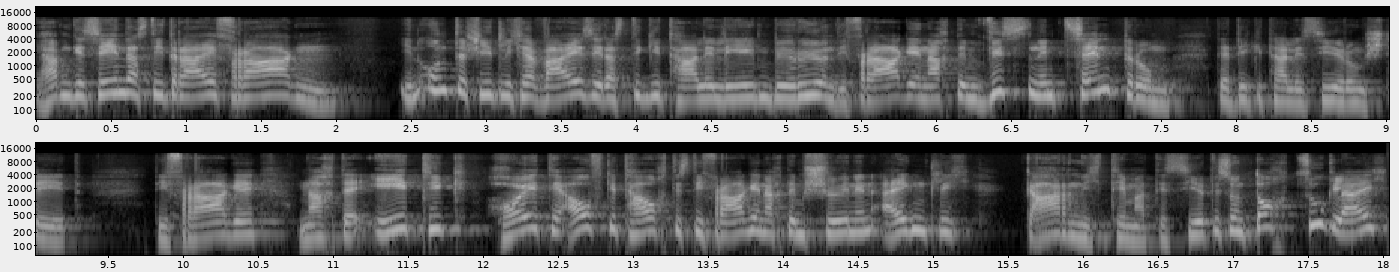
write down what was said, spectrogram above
Wir haben gesehen, dass die drei Fragen in unterschiedlicher Weise das digitale Leben berühren. Die Frage nach dem Wissen im Zentrum der Digitalisierung steht. Die Frage nach der Ethik heute aufgetaucht ist, die Frage nach dem Schönen eigentlich gar nicht thematisiert ist und doch zugleich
